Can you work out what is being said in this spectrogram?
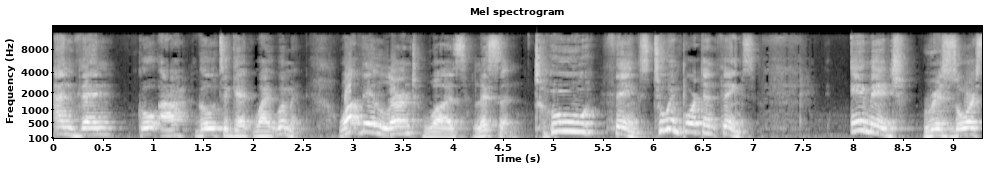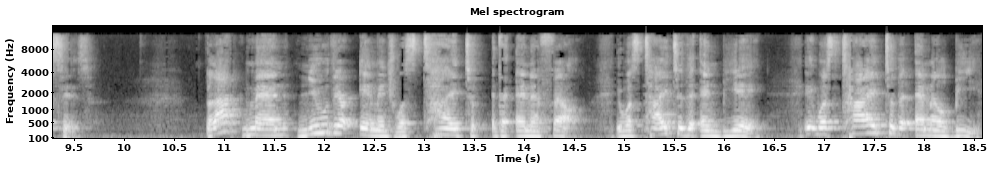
and then go uh, go to get white women. What they learned was listen, two things, two important things. Image resources. Black men knew their image was tied to the NFL. It was tied to the NBA. It was tied to the MLB.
